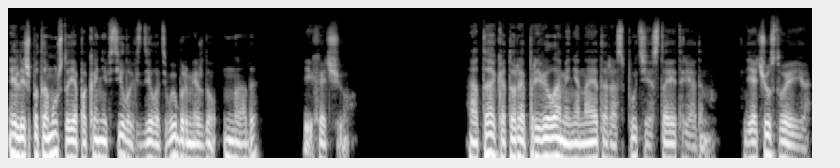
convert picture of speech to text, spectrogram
И лишь потому, что я пока не в силах сделать выбор между «надо» и «хочу». А та, которая привела меня на это распутье, стоит рядом. Я чувствую ее.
